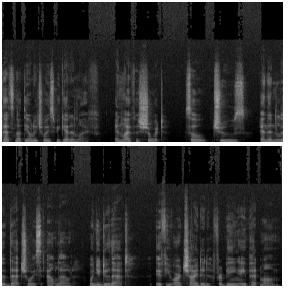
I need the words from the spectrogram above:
That's not the only choice we get in life, and life is short. So choose and then live that choice out loud. When you do that, if you are chided for being a pet mom,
